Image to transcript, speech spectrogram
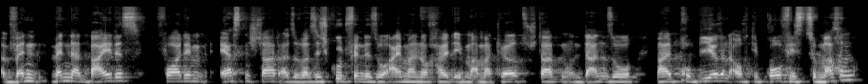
wenn, wenn dann beides vor dem ersten Start, also was ich gut finde, so einmal noch halt eben Amateur zu starten und dann so mal probieren, auch die Profis zu machen,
